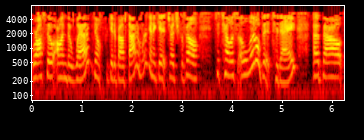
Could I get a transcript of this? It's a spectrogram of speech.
We're also on the web. Don't forget about that. And we're going to get Judge Gravell to tell us a little bit today about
